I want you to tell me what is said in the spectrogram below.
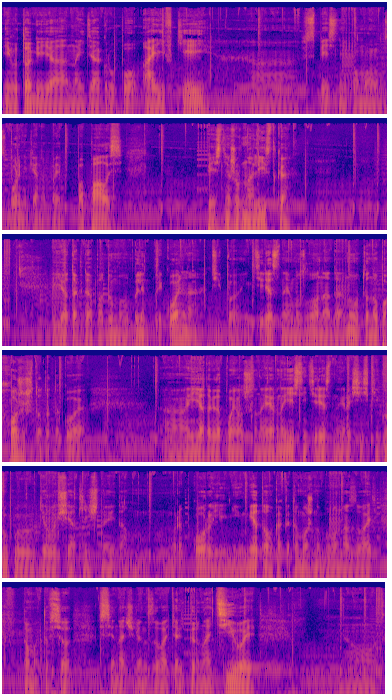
И в итоге я, найдя группу IFK, а, с песней, по-моему, в сборнике она попалась, песня «Журналистка», Я тогда подумал, блин, прикольно, типа, интересное музло, надо, ну, вот оно похоже, что-то такое. А, и я тогда понял, что, наверное, есть интересные российские группы, делающие отличный там рэпкор или nu metal, как это можно было назвать. Потом это все все начали называть альтернативой. Вот.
